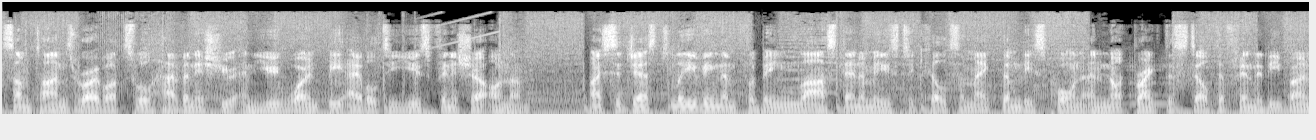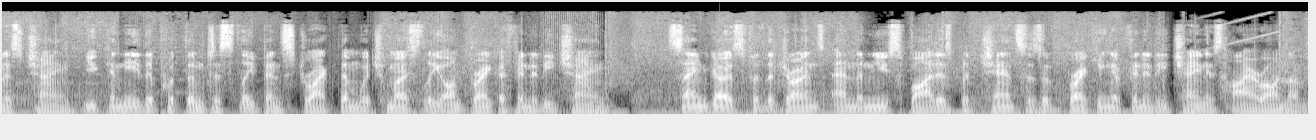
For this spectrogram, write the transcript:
sometimes robots will have an issue and you won't be able to use finisher on them. I suggest leaving them for being last enemies to kill to make them despawn and not break the stealth affinity bonus chain. You can either put them to sleep and strike them which mostly on break affinity chain. Same goes for the drones and the new spiders but chances of breaking affinity chain is higher on them.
